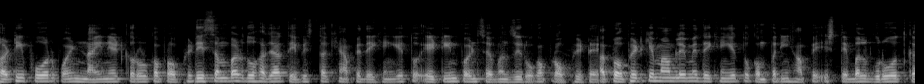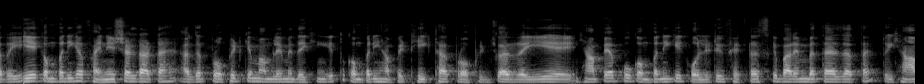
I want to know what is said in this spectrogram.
34.98 करोड़ का प्रॉफिट दिसंबर 2023 तक यहाँ पे देखेंगे तो 18.70 का प्रॉफिट है। प्रॉफिट के मामले में देखेंगे तो कंपनी यहाँ पे स्टेबल ग्रोथ कर रही है। ये कंपनी का फाइनेंशियल डाटा है। अगर प्रॉफिट के मामले में देखेंगे तो कंपनी यहाँ पे ठीक ठाक प्रॉफिट कर रही है। यहाँ पे आपको कंपनी के क्वालिटी फैक्टर्स के बारे में बताया जाता है। तो यहाँ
